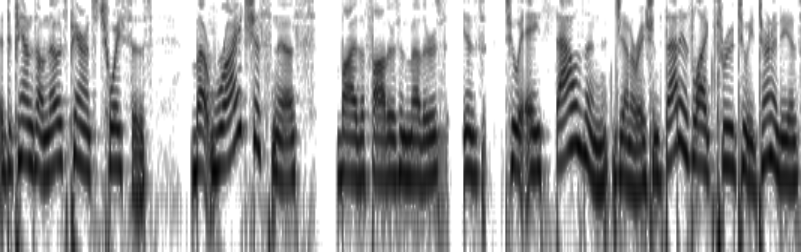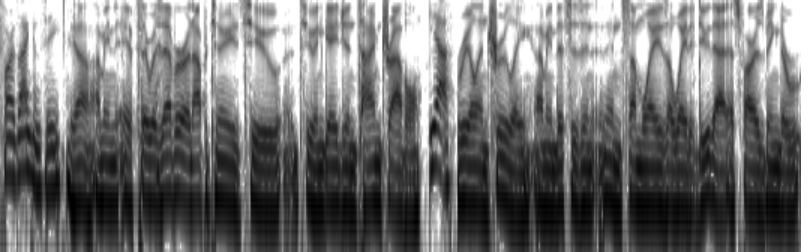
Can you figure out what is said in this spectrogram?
It depends on those parents' choices. But righteousness by the fathers and mothers is to a thousand generations. That is like through to eternity, as far as I can see. yeah, I mean, if there was ever an opportunity to to engage in time travel, Yeah. real and truly. I mean, this is in, in some ways a way to do that as far as being to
